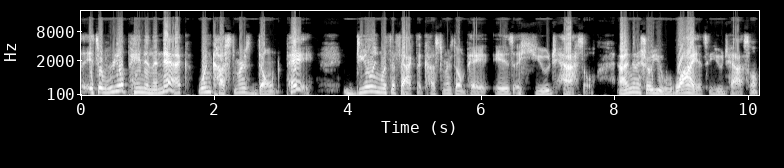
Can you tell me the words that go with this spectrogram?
it's a real pain in the neck when customers don't pay. Dealing with the fact that customers don't pay is a huge hassle. I'm going to show you why it's a huge hassle,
